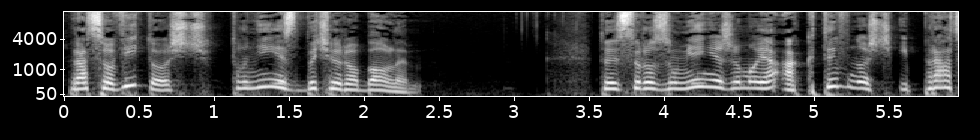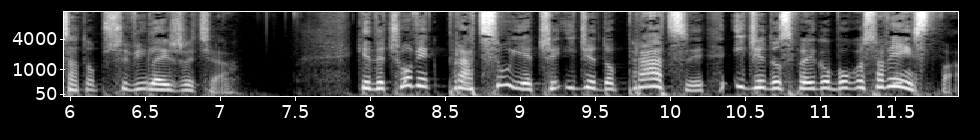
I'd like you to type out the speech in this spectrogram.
Pracowitość to nie jest bycie robolem to jest rozumienie, że moja aktywność i praca to przywilej życia. Kiedy człowiek pracuje, czy idzie do pracy, idzie do swojego błogosławieństwa.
